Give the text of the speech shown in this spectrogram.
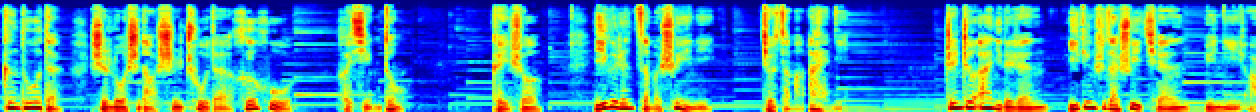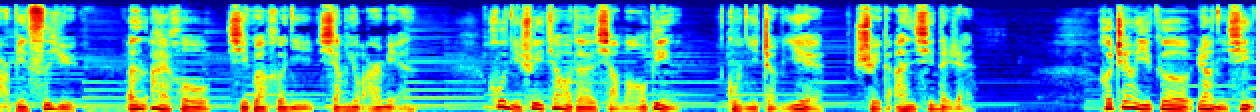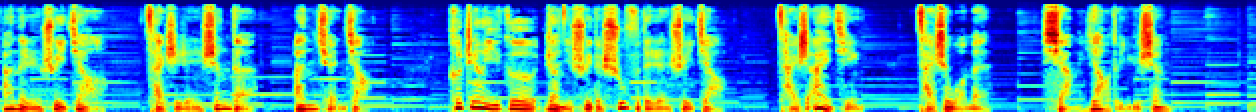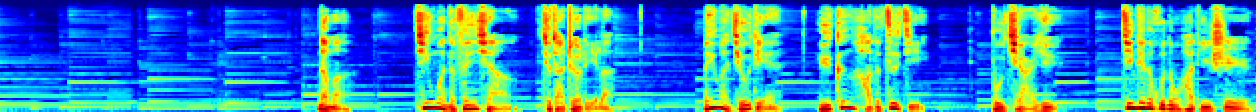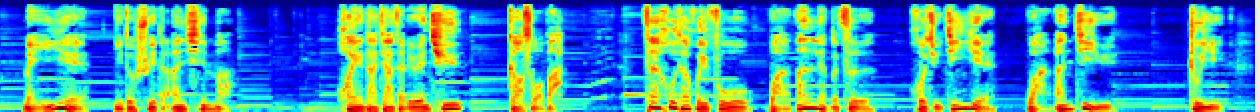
更多的是落实到实处的呵护。和行动，可以说，一个人怎么睡你，就怎么爱你。真正爱你的人，一定是在睡前与你耳鬓私语，恩爱后习惯和你相拥而眠，护你睡觉的小毛病，顾你整夜睡得安心的人。和这样一个让你心安的人睡觉，才是人生的安全觉。和这样一个让你睡得舒服的人睡觉。才是爱情，才是我们想要的余生。那么，今晚的分享就到这里了。每晚九点，与更好的自己不期而遇。今天的互动话题是：每一夜你都睡得安心吗？欢迎大家在留言区告诉我吧。在后台回复“晚安”两个字，获取今夜晚安寄语。注意。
